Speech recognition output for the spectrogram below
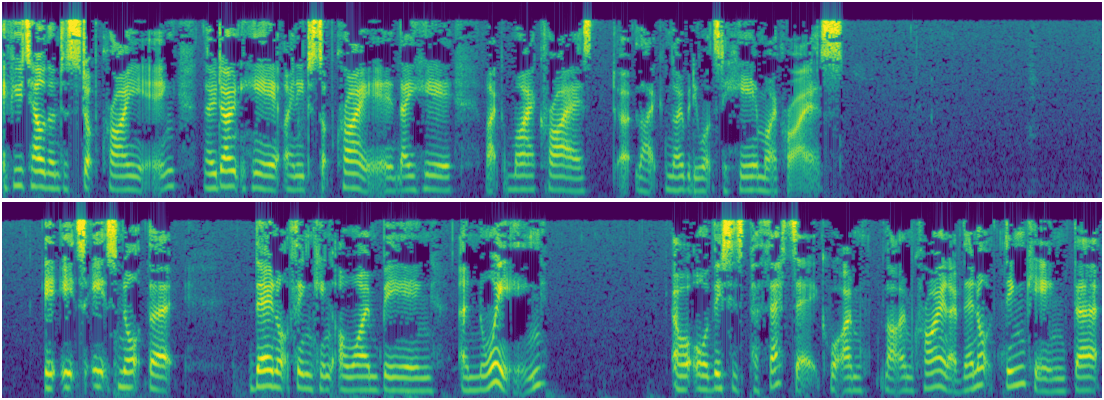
If you tell them to stop crying, they don't hear "I need to stop crying." They hear like my cries, uh, like nobody wants to hear my cries it, it's it's not that they're not thinking, oh, I'm being annoying, or, or this is pathetic. What I'm like, I'm crying over. They're not thinking that,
